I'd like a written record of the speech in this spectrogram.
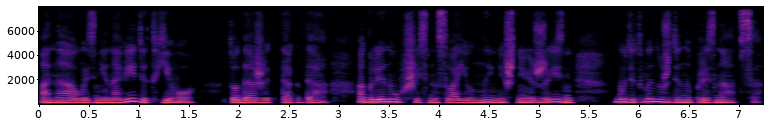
она возненавидит его, то даже тогда, оглянувшись на свою нынешнюю жизнь, будет вынуждена признаться.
